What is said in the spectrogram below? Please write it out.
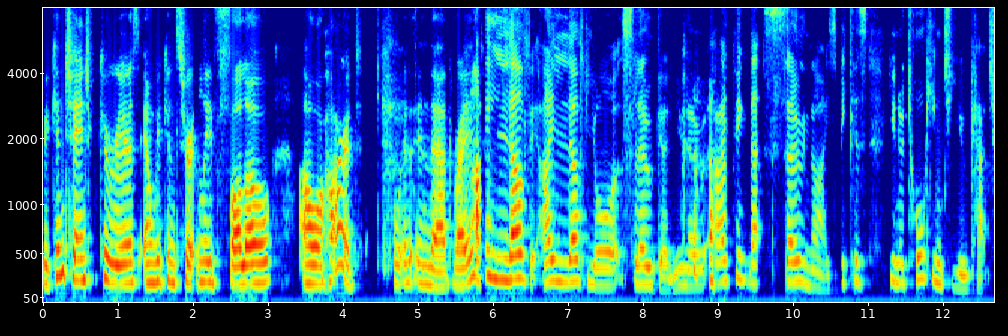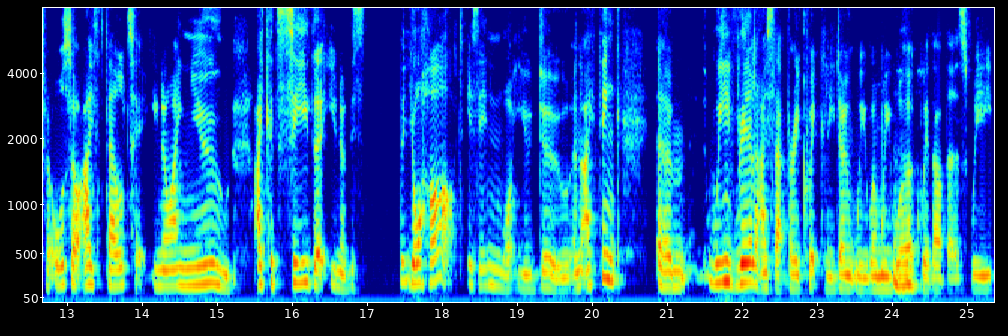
we can change careers and we can certainly follow our heart in that, right? I love it. I love your slogan. You know, I think that's so nice because, you know, talking to you, Katja, also I felt it. You know, I knew, I could see that, you know, this, that your heart is in what you do. And I think um, we realize that very quickly, don't we? When we mm-hmm. work mm-hmm. with others, we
